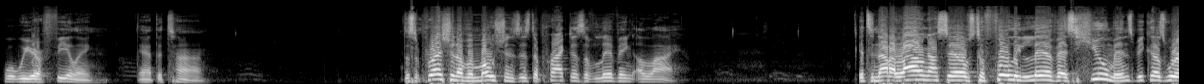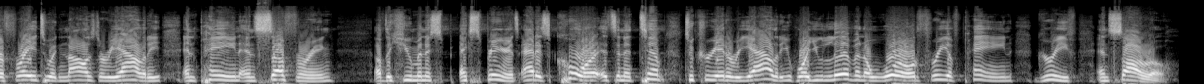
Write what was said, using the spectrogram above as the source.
what we are feeling at the time. The suppression of emotions is the practice of living a lie. It's not allowing ourselves to fully live as humans because we're afraid to acknowledge the reality and pain and suffering of the human experience. At its core, it's an attempt to create a reality where you live in a world free of pain, grief, and sorrow.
